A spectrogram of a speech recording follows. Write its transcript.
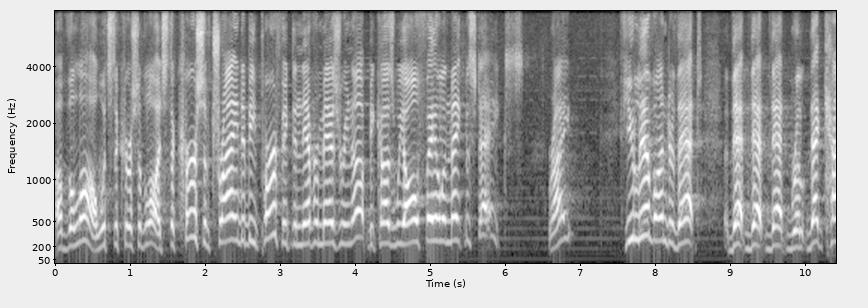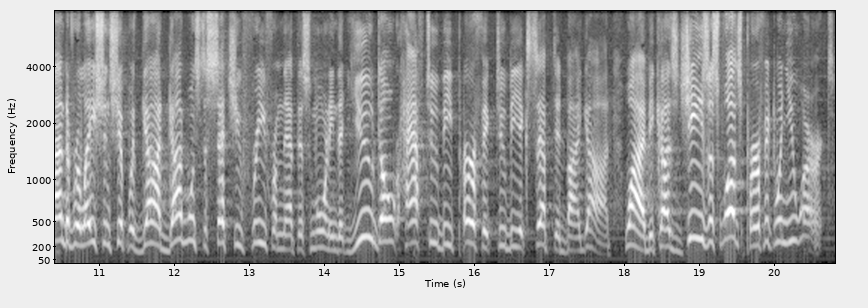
of the law. What's the curse of the law? It's the curse of trying to be perfect and never measuring up because we all fail and make mistakes, right? If you live under that, that, that, that, that kind of relationship with God, God wants to set you free from that this morning, that you don't have to be perfect to be accepted by God. Why? Because Jesus was perfect when you weren't.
